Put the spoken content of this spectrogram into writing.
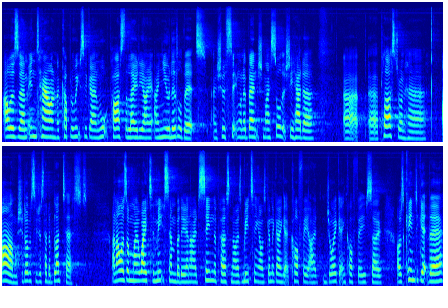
I was um, in town a couple of weeks ago and walked past the lady I, I, knew a little bit, and she was sitting on a bench, and I saw that she had a, a, a plaster on her arm. She'd obviously just had a blood test. And I was on my way to meet somebody, and I'd seen the person I was meeting. I was going to go and get a coffee. I enjoy getting coffee, so I was keen to get there.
